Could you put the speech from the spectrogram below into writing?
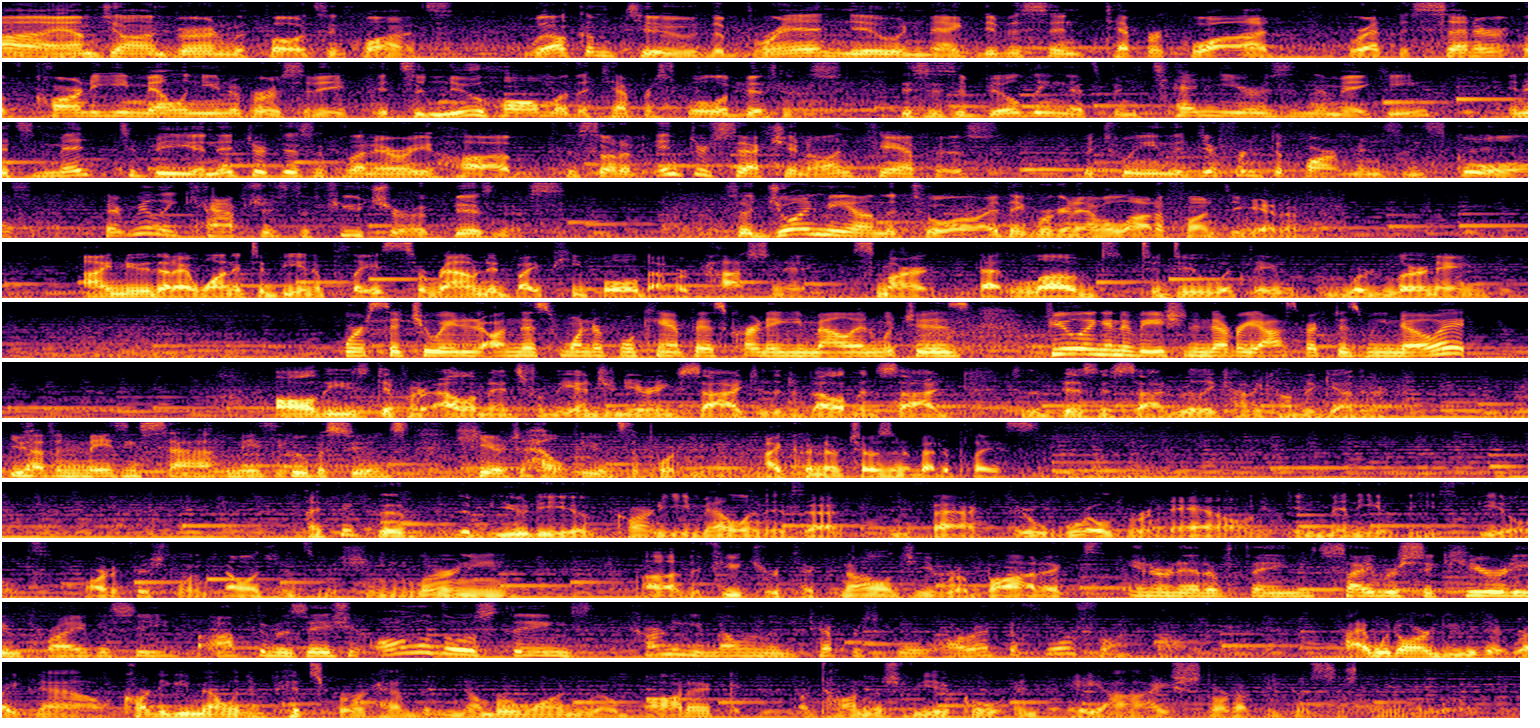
Hi, I'm John Byrne with Poets and Quants. Welcome to the brand new and magnificent Tepper Quad. We're at the center of Carnegie Mellon University. It's a new home of the Tepper School of Business. This is a building that's been 10 years in the making, and it's meant to be an interdisciplinary hub, the sort of intersection on campus between the different departments and schools that really captures the future of business. So join me on the tour. I think we're going to have a lot of fun together. I knew that I wanted to be in a place surrounded by people that were passionate, smart, that loved to do what they were learning. We're situated on this wonderful campus, Carnegie Mellon, which is fueling innovation in every aspect as we know it. All these different elements from the engineering side to the development side to the business side really kind of come together. You have an amazing staff, amazing group of students here to help you and support you. I couldn't have chosen a better place. I think the, the beauty of Carnegie Mellon is that, in fact, you're world renowned in many of these fields. Artificial intelligence, machine learning, uh, the future technology, robotics. Internet of Things, cybersecurity and privacy, optimization, all of those things Carnegie Mellon and the Tepper School are at the forefront of. I would argue that right now, Carnegie Mellon and Pittsburgh have the number one robotic, autonomous vehicle, and AI startup ecosystem in the world.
